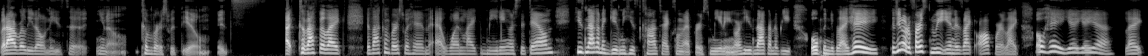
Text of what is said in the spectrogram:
but I really don't need to, you know, converse with you. It's because I, I, feel like if I converse with him at one like meeting or sit down, he's not gonna give me his contacts on that first meeting, or he's not gonna be open to be like, hey, because you know the first meeting is like awkward, like, oh hey, yeah, yeah, yeah, like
